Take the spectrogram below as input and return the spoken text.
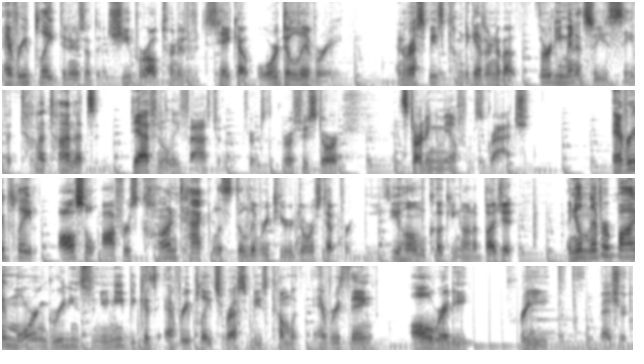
Every plate dinners are the cheaper alternative to takeout or delivery. And recipes come together in about 30 minutes, so you save a ton of time. That's definitely faster than a trip to the grocery store and starting a meal from scratch. Every plate also offers contactless delivery to your doorstep for easy home cooking on a budget. And you'll never buy more ingredients than you need because every plate's recipes come with everything already pre measured.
